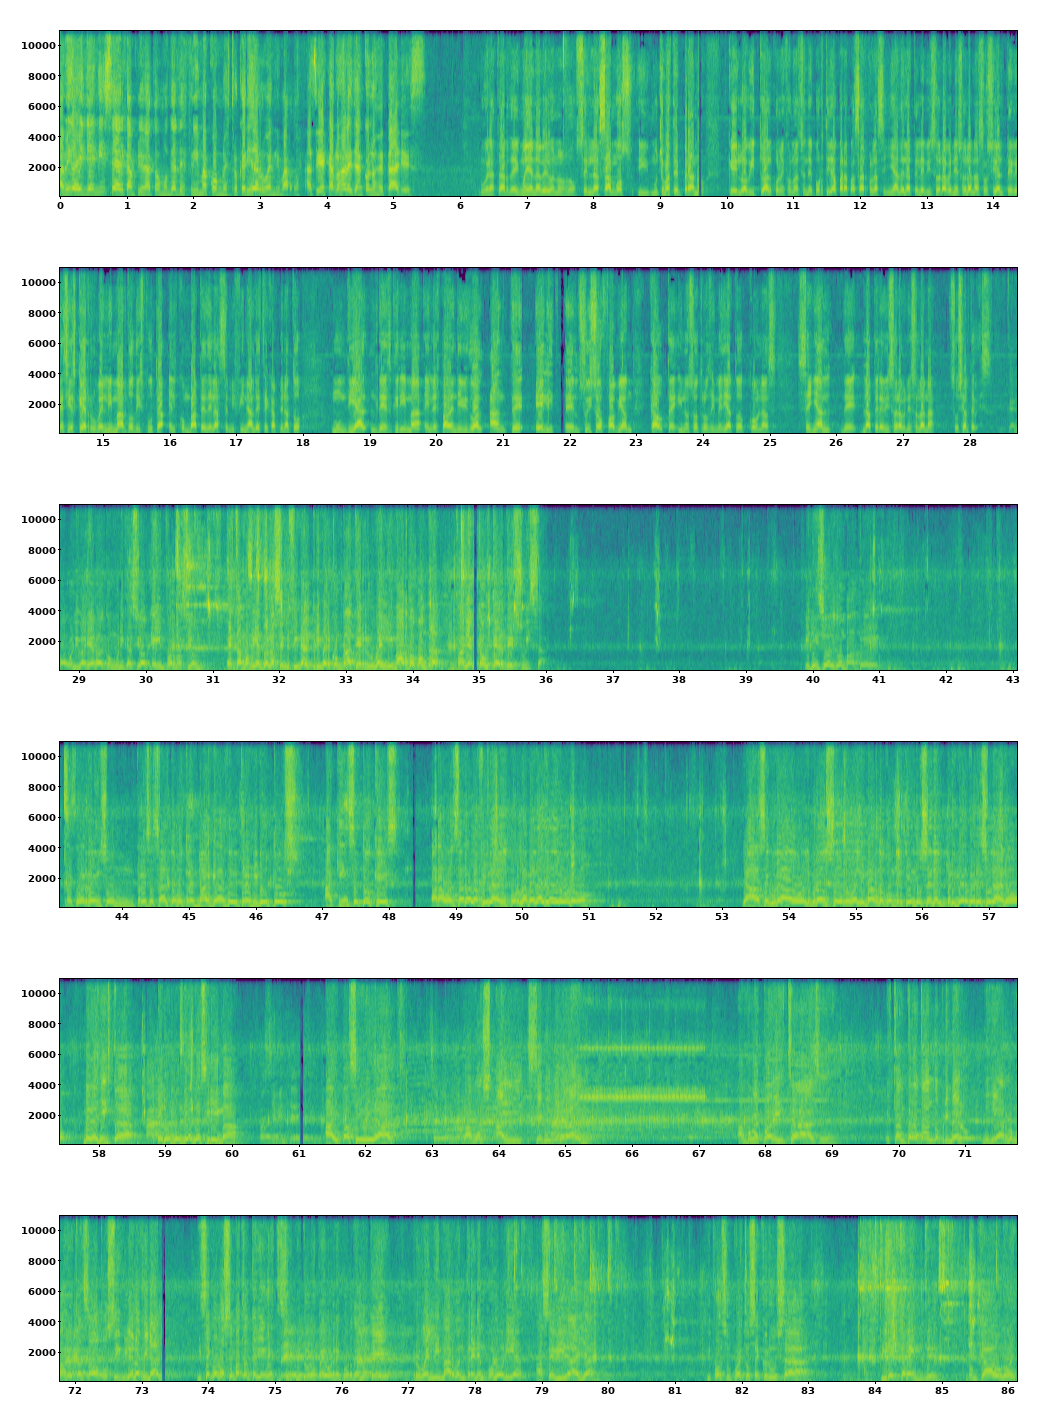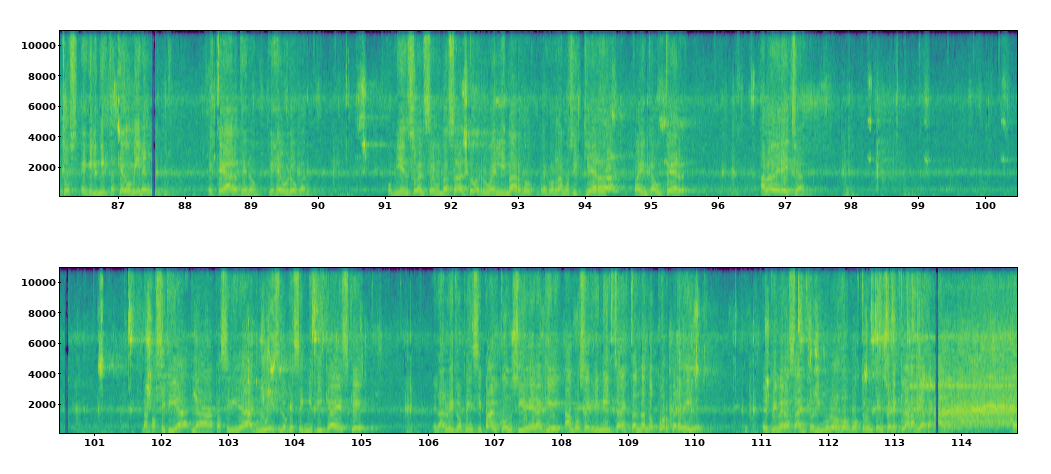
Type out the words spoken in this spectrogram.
Amigos, y ya inicia el Campeonato Mundial de Esgrima con nuestro querido Rubén Limardo. Así es, Carlos Arellán con los detalles. Muy buenas tardes, Egma y Ana Nos enlazamos y mucho más temprano que lo habitual con la información deportiva para pasar con la señal de la televisora venezolana Social TV, si es que Rubén Limardo disputa el combate de la semifinal de este campeonato mundial de esgrima en la espada individual ante el, el suizo Fabián Caute y nosotros de inmediato con la señal de la televisora venezolana Social TV. Sistema Bolivariano de Comunicación e Información. Estamos viendo la semifinal, primer combate, Rubén Limardo contra Fabián Cauter de Suiza. Inicio del combate. Recuerden, son tres asaltos o tres mangas de tres minutos a 15 toques para avanzar a la final por la medalla de oro. Ya ha asegurado el bronce Rubén Limardo convirtiéndose en el primer venezolano medallista en un mundial de esgrima. Hay pasividad. Vamos al segundo round. Ambos espadistas eh, están tratando primero de llegar lo más descansado posible a la final y se conocen bastante bien este circuito europeo. Recordemos que Rubén Limardo entrena en Polonia, hace vida allá y por supuesto se cruza directamente con cada uno de estos esgrimistas que dominan este arte, ¿no? Que es Europa. Comienzo del segundo asalto, Rubén Limardo, recordamos izquierda, Fabián Cauter a la derecha. La pasividad, la pasividad, Luis, lo que significa es que el árbitro principal considera que ambos esgrimistas están dando por perdidos el primer asalto. Ninguno de los dos mostró intenciones claras de atacar.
